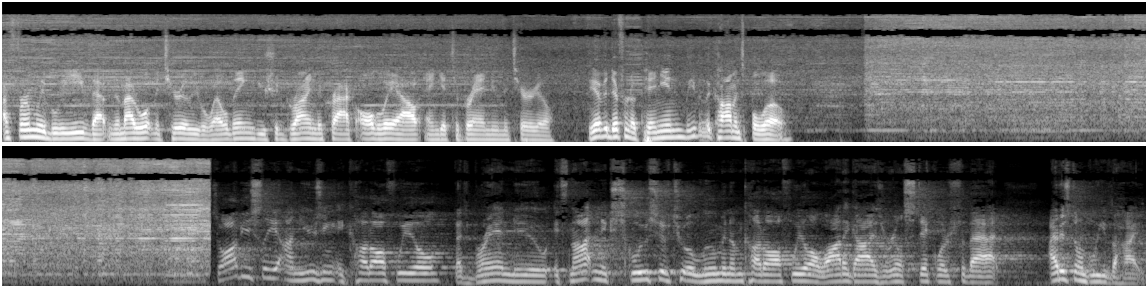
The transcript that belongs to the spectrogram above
I firmly believe that no matter what material you're welding, you should grind the crack all the way out and get to brand new material. If you have a different opinion, leave in the comments below. So obviously I'm using a cutoff wheel that's brand new. It's not an exclusive to aluminum cutoff wheel. A lot of guys are real sticklers for that. I just don't believe the hype.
